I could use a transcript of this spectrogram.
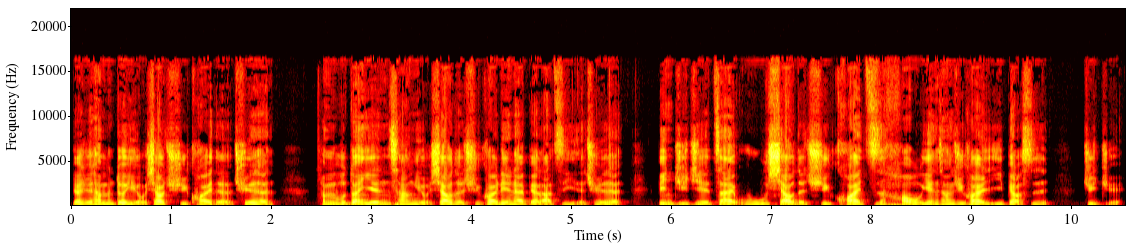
表决他们对有效区块的确认。他们不断延长有效的区块链来表达自己的确认，并拒绝在无效的区块之后延长区块以表示拒绝。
